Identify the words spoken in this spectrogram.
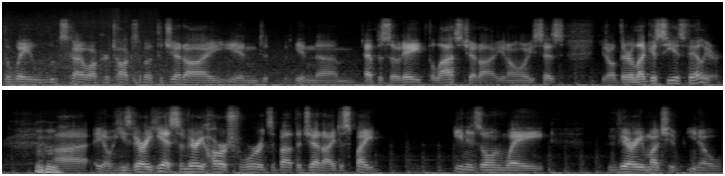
the way Luke Skywalker talks about the Jedi in in um, Episode Eight, the Last Jedi. You know, he says, you know, their legacy is failure. Mm-hmm. Uh, you know, he's very he has some very harsh words about the Jedi, despite in his own way, very much you know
